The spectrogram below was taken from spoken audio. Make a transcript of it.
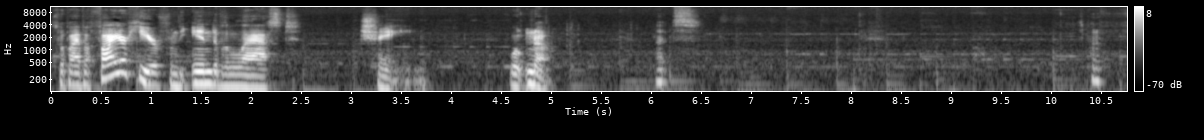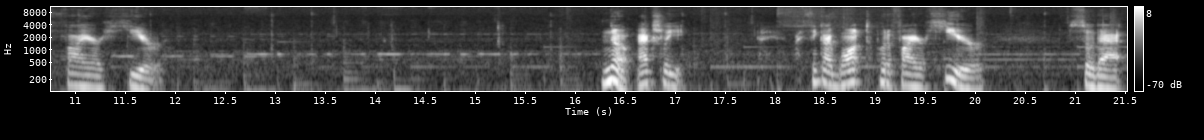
so if I have a fire here from the end of the last chain... Well, no. Let's... Let's put a fire here. No, actually, I think I want to put a fire here so that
